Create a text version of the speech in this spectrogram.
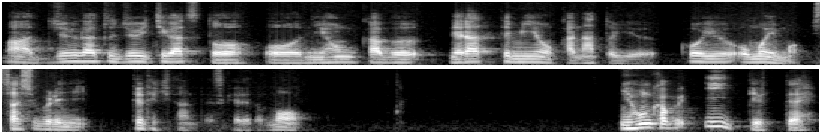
まあ10月11月と日本株狙ってみようかなというこういう思いも久しぶりに出てきたんですけれども日本株いいって言って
